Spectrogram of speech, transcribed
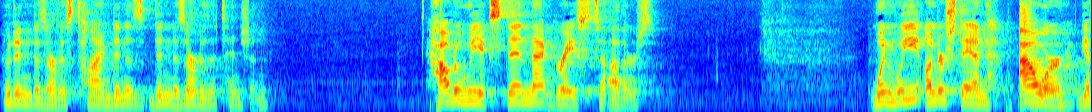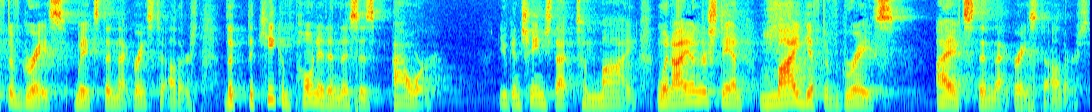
who didn't deserve his time, didn't, didn't deserve his attention. How do we extend that grace to others? When we understand our gift of grace, we extend that grace to others. The, the key component in this is our. You can change that to my. When I understand my gift of grace, I extend that grace to others.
